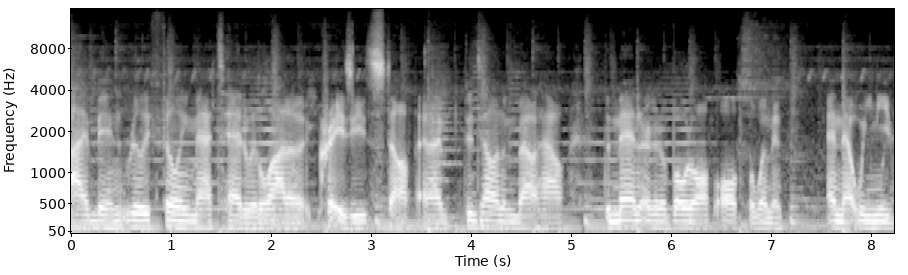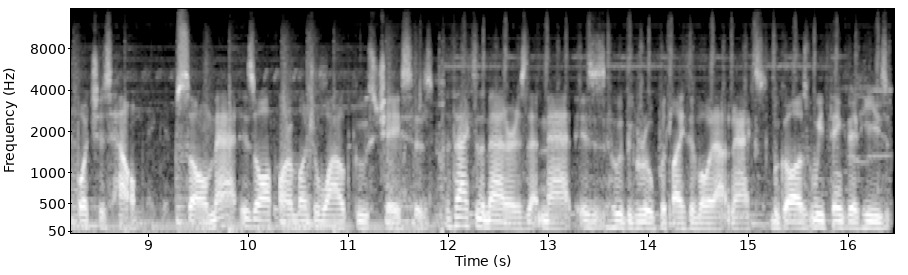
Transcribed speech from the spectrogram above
I've been really filling Matt's head with a lot of crazy stuff, and I've been telling him about how the men are going to vote off all the women, and that we need Butch's help. So Matt is off on a bunch of wild goose chases. The fact of the matter is that Matt is who the group would like to vote out next because we think that he's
